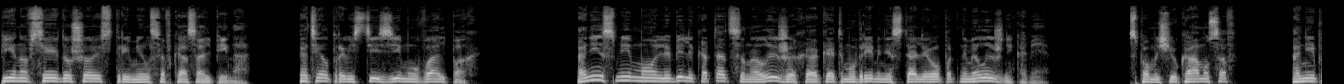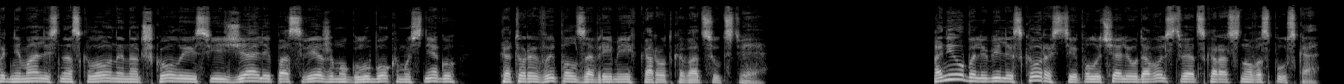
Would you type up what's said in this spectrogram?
Пино всей душой стремился в Касс-Альпина. Хотел провести зиму в Альпах. Они с Мимо любили кататься на лыжах, а к этому времени стали опытными лыжниками. С помощью камусов они поднимались на склоны над школой и съезжали по свежему глубокому снегу, который выпал за время их короткого отсутствия. Они оба любили скорость и получали удовольствие от скоростного спуска,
